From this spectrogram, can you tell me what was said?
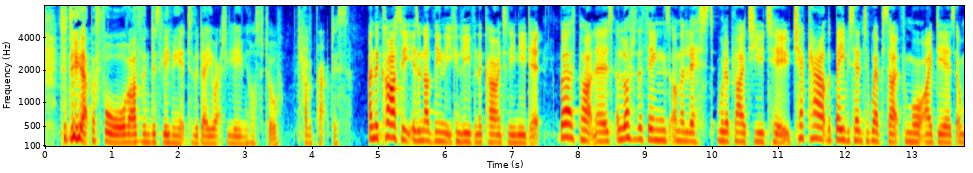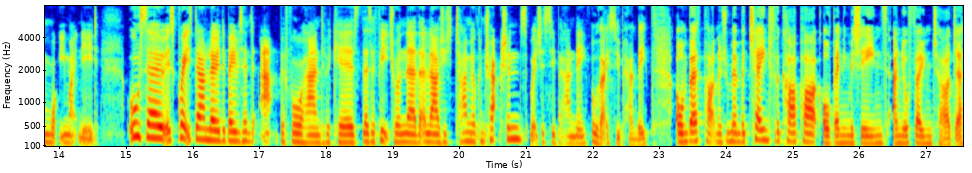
to do that before rather than just leaving it to the day you're actually leaving hospital. Have a practice. And the car seat is another thing that you can leave in the car until you need it. Birth partners, a lot of the things on the list will apply to you too. Check out the Baby Centre website for more ideas on what you might need. Also, it's great to download the Baby Centre app beforehand because there's a feature on there that allows you to time your contractions, which is super handy. Oh, that is super handy. Oh, and birth partners, remember change for the car park or vending machines and your phone charger.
